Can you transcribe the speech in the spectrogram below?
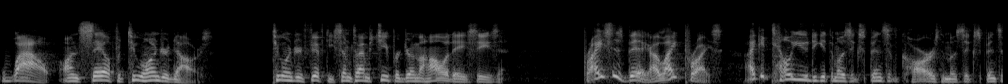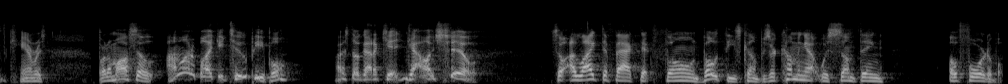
wow on sale for two hundred dollars, two hundred fifty. Sometimes cheaper during the holiday season. Price is big. I like price. I could tell you to get the most expensive cars, the most expensive cameras, but I'm also I'm on a budget too, people. I still got a kid in college too. So I like the fact that phone, both these companies are coming out with something affordable.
